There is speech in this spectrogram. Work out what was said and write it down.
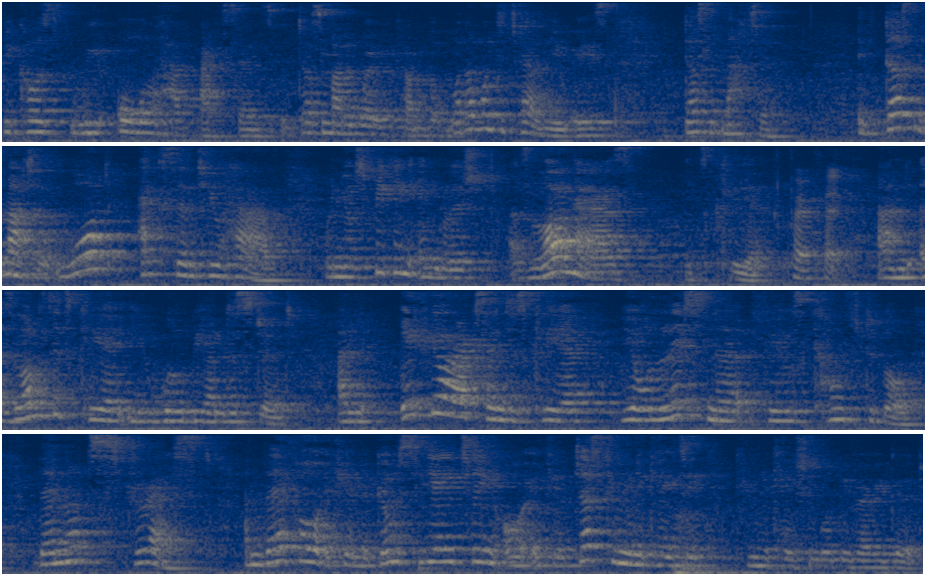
because we all have accents. It doesn't matter where we come, but what I want to tell you is it doesn't matter. It doesn't matter what accent you have when you're speaking English as long as it's clear. Perfect. And as long as it's clear, you will be understood. And if your accent is clear, your listener feels comfortable. They're not stressed. And therefore, if you're negotiating or if you're just communicating, communication will be very good.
